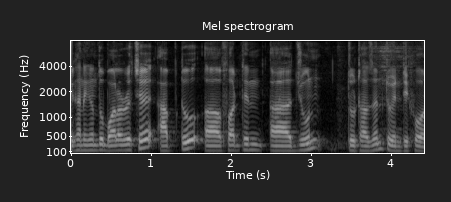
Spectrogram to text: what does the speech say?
এখানে কিন্তু বলা রয়েছে up to fourteen June two thousand twenty four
